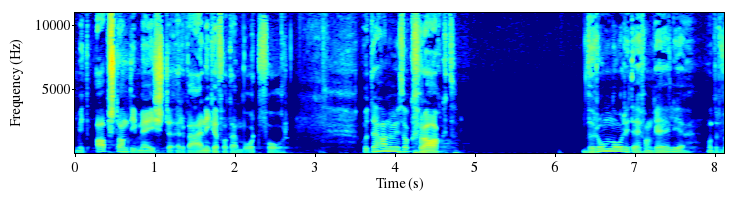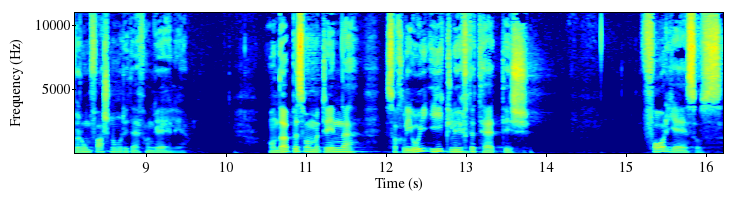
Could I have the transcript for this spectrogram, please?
mit Abstand die meisten Erwähnungen von diesem Wort vor. Und dann habe ich mich so gefragt, warum nur in den Evangelien? Oder warum fast nur in den Evangelien? Und etwas, was mir drinnen so ein bisschen eingeleuchtet hat, ist, vor Jesus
